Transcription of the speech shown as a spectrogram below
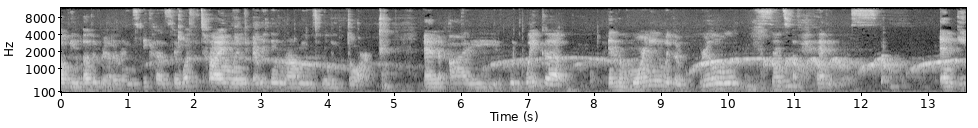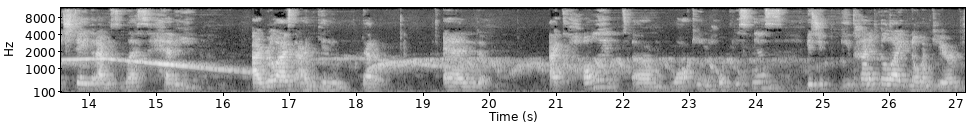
helping other veterans because there was a time when everything around me was really dark. And I would wake up in the morning with a real sense of heaviness. And each day that I was less heavy, I realized I'm getting better. And I call it um, walking hopelessness. Is you, you kind of feel like no one cares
